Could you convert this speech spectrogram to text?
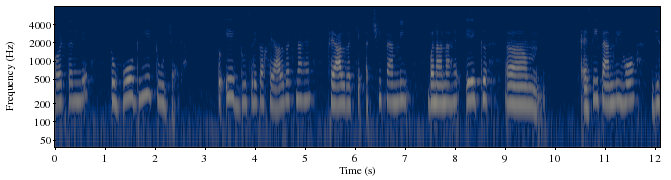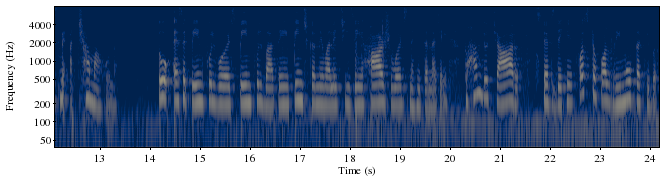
हर्ट करेंगे तो वो भी टूट जाएगा। तो एक दूसरे का ख्याल रखना है ख्याल रख के अच्छी फैमिली बनाना है। एक आ, ऐसी फैमिली हो जिसमें अच्छा माहौल हो। तो ऐसे पेनफुल वर्ड्स पेनफुल बातें पिंच करने वाले चीज़ें हार्श वर्ड्स नहीं करना चाहिए। तो हम जो चार स्टेप्स देखे first of all remove the किबर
